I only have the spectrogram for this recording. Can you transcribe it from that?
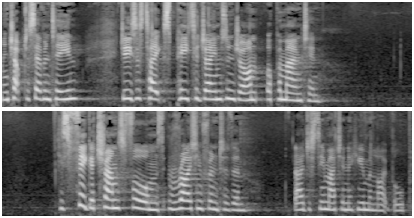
In chapter 17, Jesus takes Peter, James, and John up a mountain. His figure transforms right in front of them. I just imagine a human light bulb,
